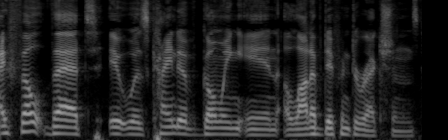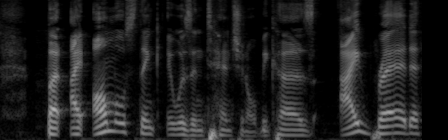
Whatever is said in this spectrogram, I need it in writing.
I felt that it was kind of going in a lot of different directions, but I almost think it was intentional because I read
